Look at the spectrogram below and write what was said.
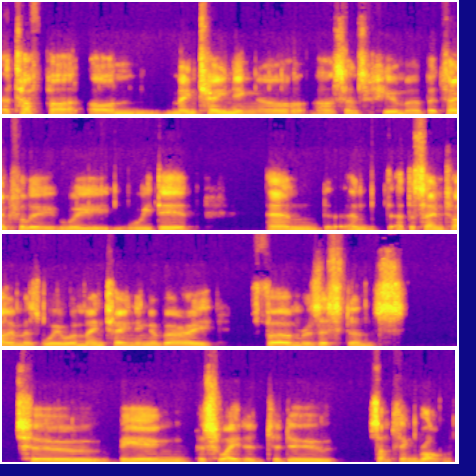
a tough part on maintaining our, our sense of humor, but thankfully we we did, and and at the same time as we were maintaining a very firm resistance to being persuaded to do something wrong.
